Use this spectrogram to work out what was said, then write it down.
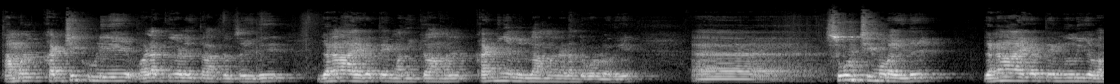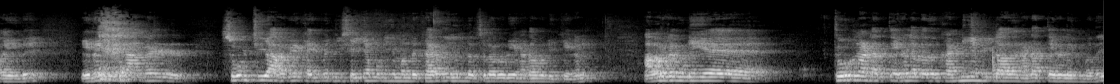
தமிழ் கட்சிக்குள்ளேயே வழக்குகளை தாக்கல் செய்து ஜனநாயகத்தை மதிக்காமல் கண்ணியம் இல்லாமல் நடந்து கொள்வது சூழ்ச்சி முறையிலே ஜனநாயகத்தை மீறிய வகையிலே எதையும் நாங்கள் சூழ்ச்சியாகவே கைப்பற்றி செய்ய முடியும் என்று கருதுகின்ற சிலருடைய நடவடிக்கைகள் அவர்களுடைய துர்நடத்தைகள் அல்லது கண்ணியம் இல்லாத நடத்தைகள் என்பது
